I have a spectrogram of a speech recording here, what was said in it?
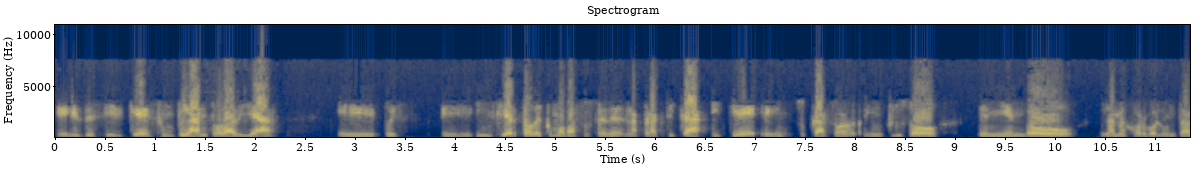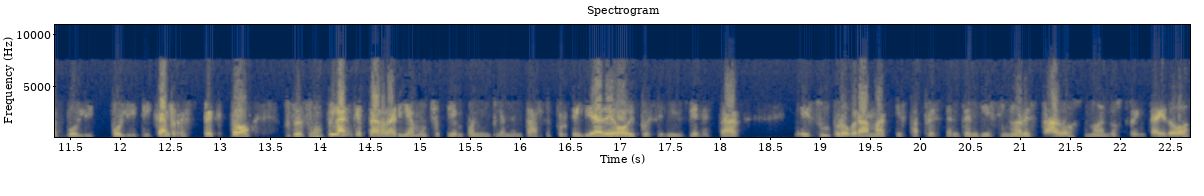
es decir que es un plan todavía eh, pues incierto de cómo va a suceder en la práctica y que en su caso, incluso teniendo la mejor voluntad política al respecto, pues es un plan que tardaría mucho tiempo en implementarse, porque el día de hoy, pues el INS Bienestar es un programa que está presente en 19 estados, no en los 32.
